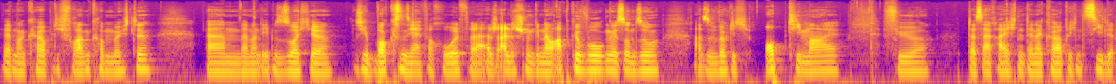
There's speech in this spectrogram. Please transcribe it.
wenn man körperlich vorankommen möchte ähm, wenn man eben solche, solche Boxen sich einfach holt, weil alles schon genau abgewogen ist und so. Also wirklich optimal für das Erreichen deiner körperlichen Ziele.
